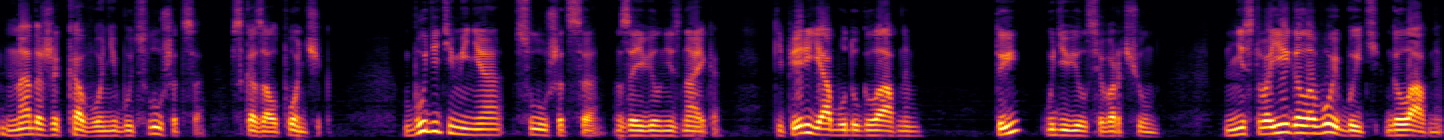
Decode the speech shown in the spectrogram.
«Надо же кого-нибудь слушаться», — сказал Пончик. «Будете меня слушаться», — заявил Незнайка. «Теперь я буду главным». «Ты?» — удивился Ворчун. «Не с твоей головой быть главным».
